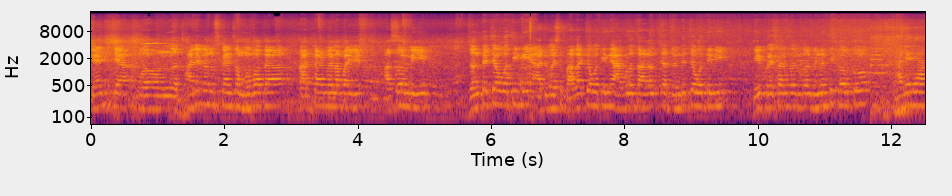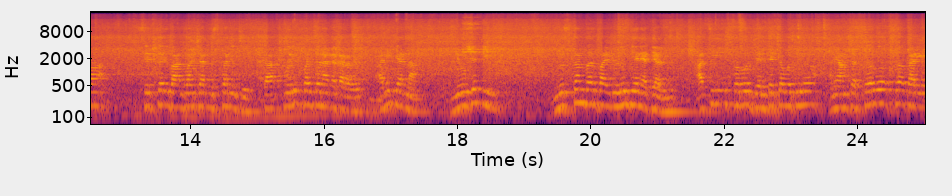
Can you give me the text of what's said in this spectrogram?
त्यांच्या झालेल्या नुकसानीचा मोबदला तात्काळ मिळाला पाहिजे. असं मी जनतेच्या वतीने आदिवासी भागाच्या वतीने आगळ तालुक्याच्या जनतेच्या वतीने मी प्रशासनाला विनंती करतो. झालेल्या शेतकरी बांधवांच्या नुकसानीचे तात्पुरित पंचनामे करावे आणि त्यांना योग्य ती नुकसान भरपाई मिळवून देण्यात यावी अशी सर्व जनतेच्या वतीनं आणि आमच्या सर्व सहकारी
